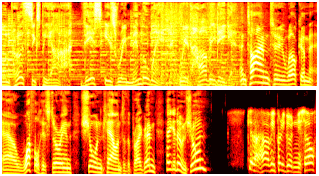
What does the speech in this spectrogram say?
On Perth 6PR, this is Remember When with Harvey Deegan. And time to welcome our WAFL historian, Sean Cowan, to the program. How you doing, Sean? G'day, Harvey. Pretty good, and yourself?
